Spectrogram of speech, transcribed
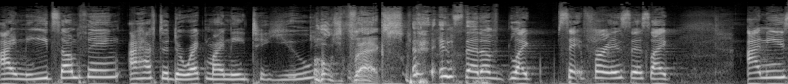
I need something, I have to direct my need to you Oh, facts. instead of like say for instance like I need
